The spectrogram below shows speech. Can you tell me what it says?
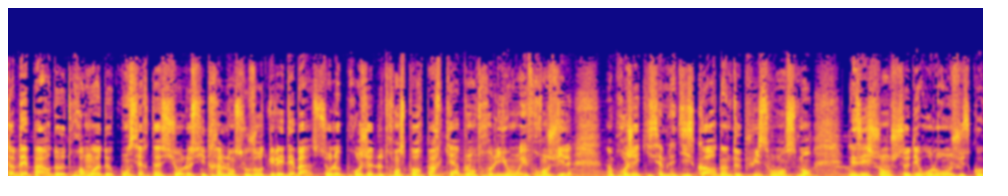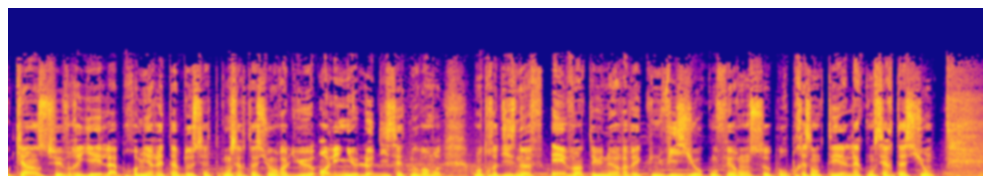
Top départ de trois mois de concertation. Le Citral lance aujourd'hui les débats sur le projet de transport par câble entre Lyon et Francheville. Un projet qui sème la discorde hein, depuis son lancement. Les échanges se dérouleront jusqu'au 15 février. La première étape de cette concertation aura lieu en ligne le 17 novembre entre 19 et 21 h avec une visioconférence pour présenter la concertation.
